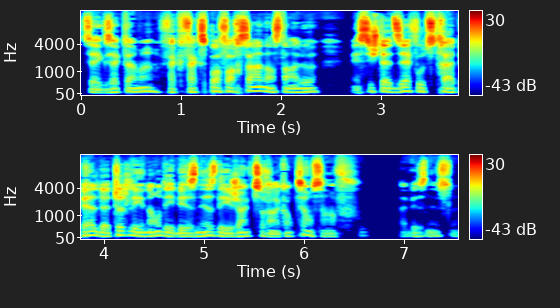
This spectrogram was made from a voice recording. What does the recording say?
c'est exactement. Fait que, fait que c'est pas forçant dans ce temps-là. Mais si je te disais, faut que tu te rappelles de tous les noms des business des gens que tu rencontres. Tu sais, on s'en fout de la business, là.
